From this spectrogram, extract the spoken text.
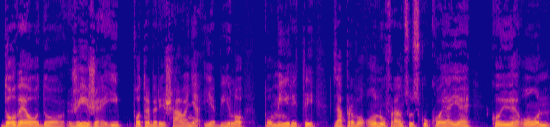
doveo do žiže i potrebe rješavanja je bilo pomiriti zapravo onu Francusku koja je, koju je on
